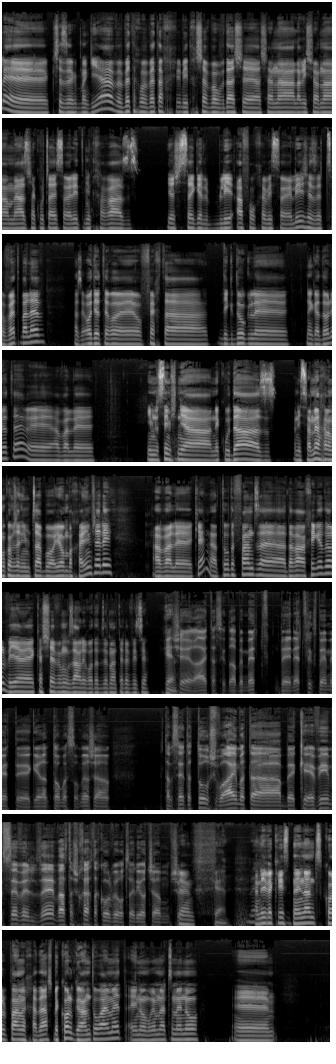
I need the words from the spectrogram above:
כשזה מגיע, ובטח ובטח להתחשב בעובדה שהשנה לראשונה, מאז שהקבוצה הישראלית מתחרה, אז יש סגל בלי אף רוכב ישראלי, שזה צובט בלב, אז זה עוד יותר אה, הופך את הדגדוג לגדול יותר, אה, אבל אה, אם נשים שנייה נקודה, אז אני שמח על המקום שאני נמצא בו היום בחיים שלי. אבל אה, כן, הטור דה פראנס זה הדבר הכי גדול, ויהיה קשה ומוזר לראות את זה מהטלוויזיה. כן. שראה את הסדרה באמת, בנטפליקס באמת, אה, גרנט תומאס אומר שם, אתה מסיים את הטור, שבועיים אתה בכאבים, סבל, זה, ואז אתה שוכח את הכל ורוצה להיות שם שוב. כן. כן. אני וקריס ניילנדס כל פעם מחדש, בכל grand tour האמת, היינו אומרים לעצמנו, אה,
